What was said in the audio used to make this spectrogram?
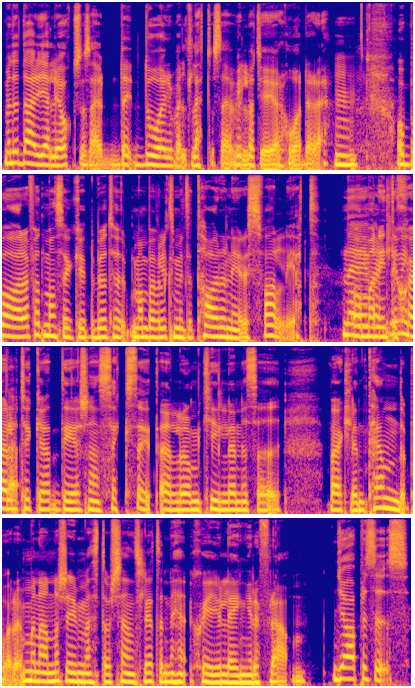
Men det där gäller ju också, så här, det, då är det väldigt lätt att säga, vill du att jag gör hårdare? Mm. Och bara för att man söker ut man behöver liksom inte ta det ner i svalget. Nej, om man inte själv tycker att det känns sexigt eller om killen i sig verkligen tänder på det. Men annars är ju mest av känsligheten sker ju längre fram. Ja precis.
